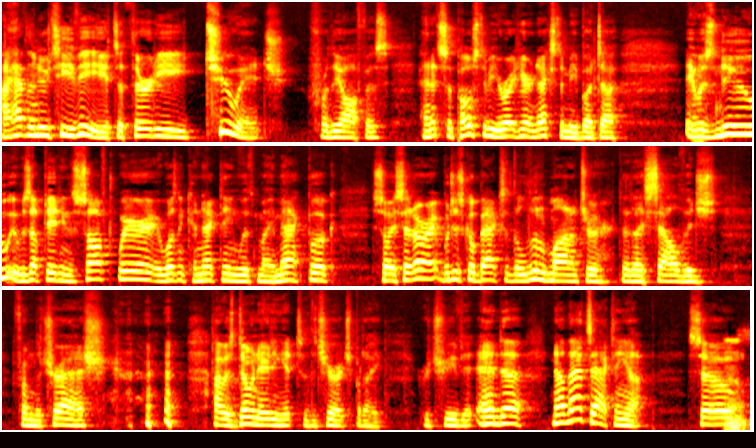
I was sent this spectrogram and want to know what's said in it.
I have the new TV. It's a 32 inch for the office, and it's supposed to be right here next to me. But uh, it was new. It was updating the software. It wasn't connecting with my MacBook. So I said, "All right, we'll just go back to the little monitor that I salvaged from the trash." I was donating it to the church, but I retrieved it, and uh, now that's acting up. So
